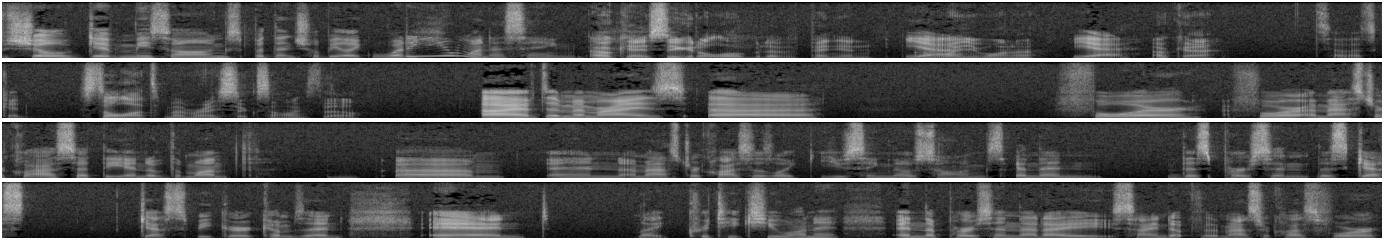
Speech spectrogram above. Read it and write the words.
she'll give me songs, but then she'll be like, "What do you want to sing?" okay, so you get a little bit of opinion on Yeah. what you want to. Yeah, Okay. so that's good. Still a lot to memorize six songs though. Uh, I have to memorize uh four for a master class at the end of the month. Um, and a master class is like you sing those songs, and then this person, this guest guest speaker, comes in and like critiques you on it. And the person that I signed up for the masterclass for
